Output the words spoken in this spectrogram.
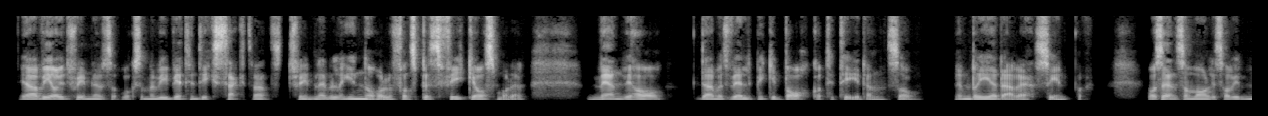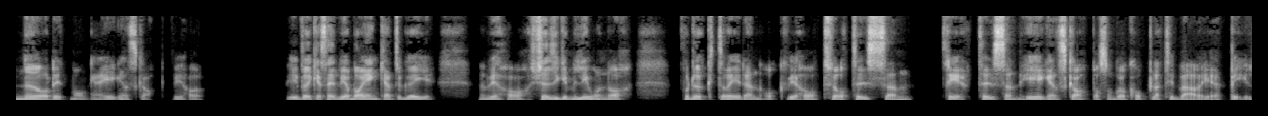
Ja, vi har ju trim levels också, men vi vet inte exakt vad trim level innehåller för en specifik årsmodell. Men vi har däremot väldigt mycket bakåt i tiden, så en bredare syn på det. Och sen som vanligt så har vi nördigt många egenskaper. Vi, har, vi brukar säga att vi har bara en kategori, men vi har 20 miljoner produkter i den och vi har 2000 3000 egenskaper som går kopplat till varje bil.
